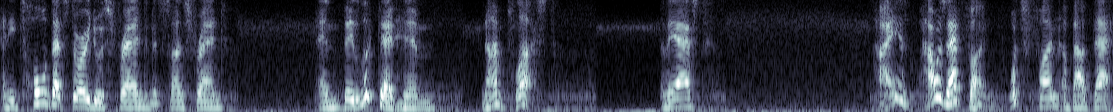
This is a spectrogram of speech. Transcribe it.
And he told that story to his friend and his son's friend, and they looked at him nonplussed. And they asked, How is that fun? What's fun about that?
